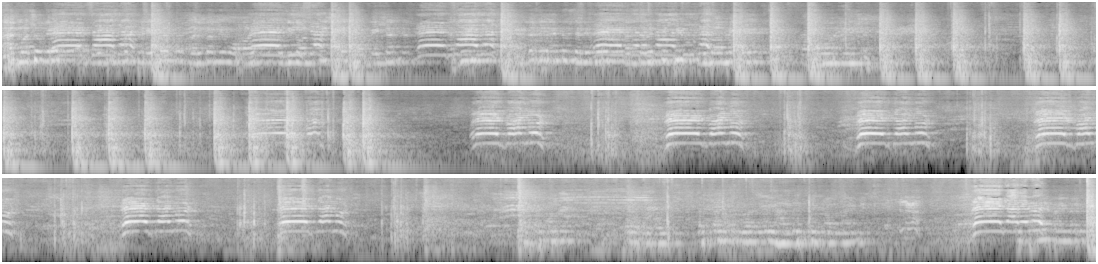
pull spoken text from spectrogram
As much of great to you all to this on-stage we gather here to celebrate the 75th Republic red diamond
